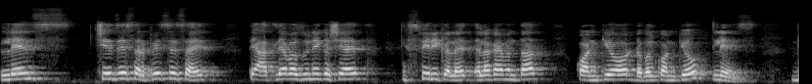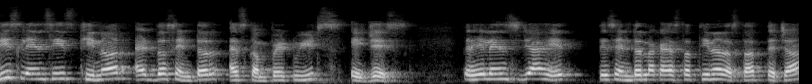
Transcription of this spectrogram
लेन्सचे जे सर्फेसेस आहेत ते आतल्या बाजूने कसे आहेत? स्पिरिकल आहेत. याला काय म्हणतात? Concave or double concave lens this lens is thinner at the centre as compare to its edges तर हे लेन्स जे आहेत ते सेंटरला काय असतात? थिनर असतात. त्याच्या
